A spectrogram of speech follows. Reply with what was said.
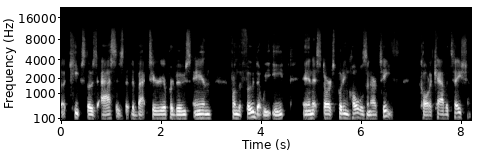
uh, keeps those acids that the bacteria produce and from the food that we eat, and it starts putting holes in our teeth called a cavitation.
